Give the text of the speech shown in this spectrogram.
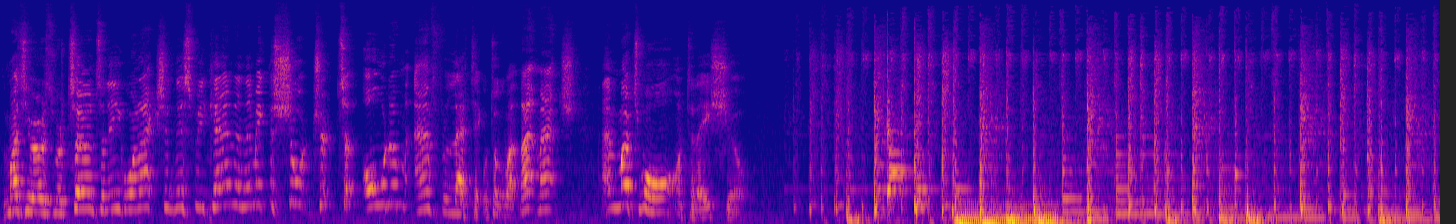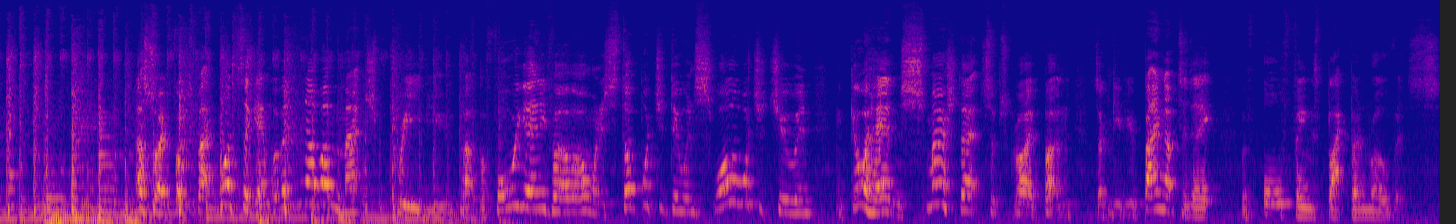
The Mighty Rovers return to League One action this weekend and they make the short trip to Oldham Athletic. We'll talk about that match and much more on today's show. That's right, folks, back once again with another match preview. But before we get any further, I want to stop what you're doing, swallow what you're chewing, and go ahead and smash that subscribe button so I can keep you bang up to date with all things Blackburn Rovers.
